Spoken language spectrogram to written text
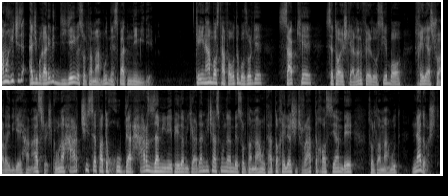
اما هیچ چیز عجیب غریب دیگه به سلطان محمود نسبت نمیده که این هم باز تفاوت بزرگ سبک ستایش کردن فردوسی با خیلی از شعرهای دیگه هم اصرش که اونا هر چی صفت خوب در هر زمینه پیدا می‌کردن میچسبوندن به سلطان محمود. حتی خیلی هیچ ربط خاصی هم به سلطان محمود نداشت.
